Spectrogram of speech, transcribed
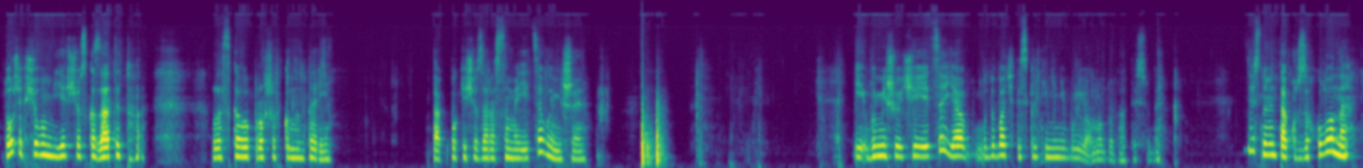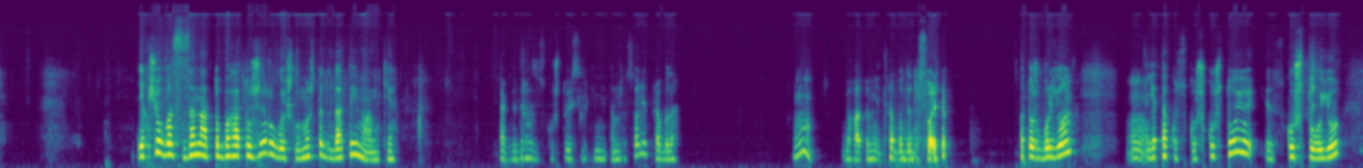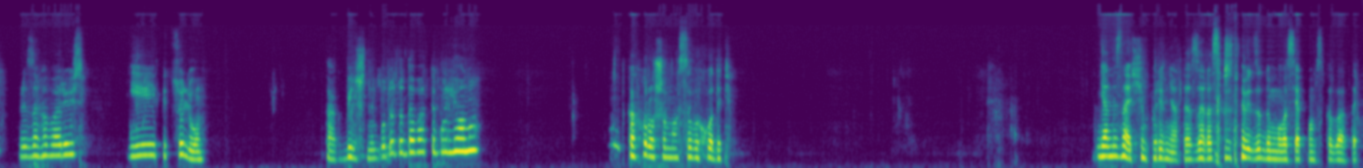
Тож, якщо вам є що сказати, то ласкаво прошу в коментарі. Так, поки що зараз саме яйце вимішаю. І вимішуючи яйце, я буду бачити, скільки мені бульйону додати сюди. Звісно, він також захолоне. Якщо у вас занадто багато жиру вийшло, можете додати і манки. Так, відразу скуштую, скільки мені там до солі треба буде. М, багато мені треба буде до солі. Отож, бульйон я також скуш- скуштую, е, скуштую, вже заговорююсь, і підсолю. Так, більш не буду додавати бульйону. Ну, Така хороша маса виходить. Я не знаю, з чим порівняти. Я зараз навіть задумалася, як вам сказати,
